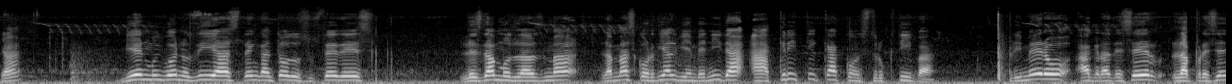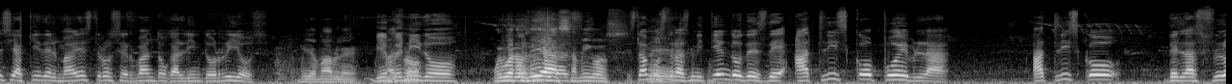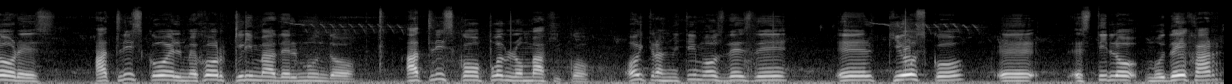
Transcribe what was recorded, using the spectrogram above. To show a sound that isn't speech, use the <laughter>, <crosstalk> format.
¿Ya? Bien, muy buenos días, tengan todos ustedes. Les damos las la más cordial bienvenida a Crítica Constructiva. Primero, agradecer la presencia aquí del maestro Servando Galindo Ríos. Muy amable. Bienvenido. maestro. Muy buenos, días, amigos. Estamos de- transmitiendo desde Atlisco, Puebla. Atlisco de las flores. Atlisco, el mejor clima del mundo. Atlisco, pueblo mágico. Hoy transmitimos desde el kiosco eh, estilo mudéjar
